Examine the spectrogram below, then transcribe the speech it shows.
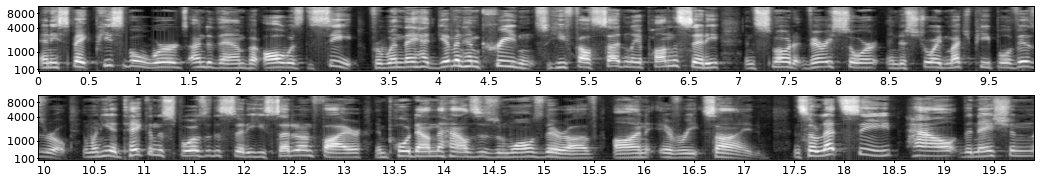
And he spake peaceable words unto them, but all was deceit. For when they had given him credence, he fell suddenly upon the city, and smote it very sore, and destroyed much people of Israel. And when he had taken the spoils of the city, he set it on fire, and pulled down the houses and walls thereof on every side. And so let's see how the nation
